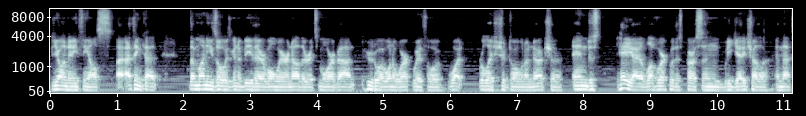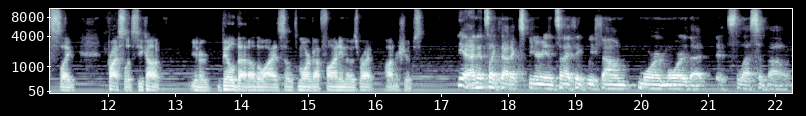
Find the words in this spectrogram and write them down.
beyond anything else. I, I think that the money is always going to be there one way or another. It's more about who do i want to work with or what relationship do i want to nurture. And just hey i love working with this person. We get each other. And that's like priceless. You can't you know build that otherwise. So it's more about finding those right partnerships. Yeah and it's like that experience. And i think we found more and more that it's less about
